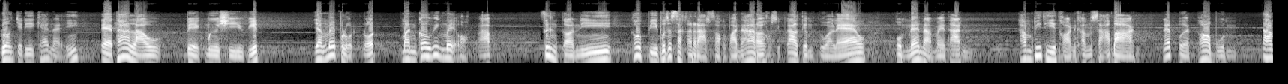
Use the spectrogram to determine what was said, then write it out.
ดวงจะดีแค่ไหน แต่ถ้าเราเบรกมือชีวิต ยังไม่ปลดลดมันก็วิ่งไม่ออกครับ ซึ่งตอนนี้เข้าปีพุทธศักราช 2569 เต็มตัวแล้ว ผมแนะนำให้ท่านทำพิธีถอนคำสาบานและเปิดท่อบุญตาม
